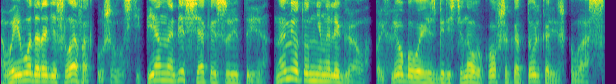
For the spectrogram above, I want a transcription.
Воевода Радислав откушивал степенно, без всякой суеты. На мед он не налегал, прихлебывая из берестяного ковшика только лишь квас.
